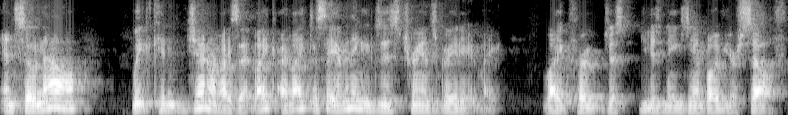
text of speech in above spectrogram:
and so now we can generalize that. Like I like to say, everything exists transgradiently. Like for just using the example of yourself,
